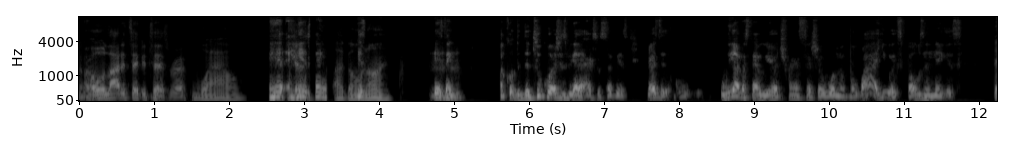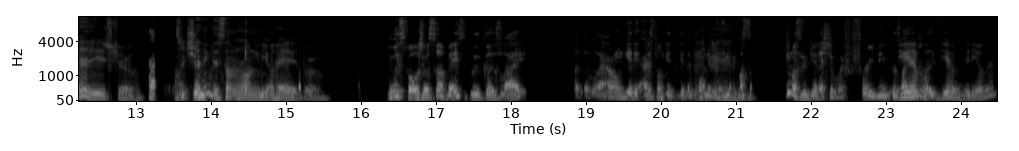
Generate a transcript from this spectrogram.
A whole lot of take the test, bro. Wow. Here- Here's the thing. A lot going Here's- on. Here's the Mm-hmm. thing. Uncle, The, the two questions we got to ask ourselves is: There's a, we understand you're a transsexual woman, but why are you exposing niggas? That is true. I think there's something wrong in your head, bro. you expose yourself basically because like uh, I don't get it. I just don't get get the point of it. Mm-hmm. And also, you must be giving that shit away for free, nigga. 'cause, Do you like, have you- a, do you have a video, man?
